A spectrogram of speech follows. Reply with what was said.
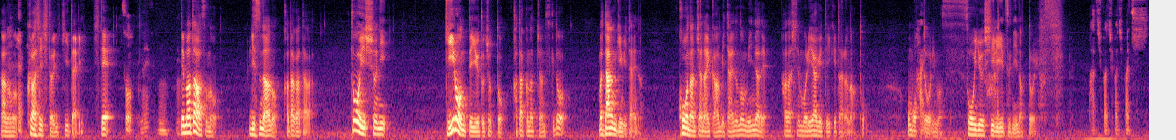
あの 詳しい人に聞いたりしてそうだね。うん。でまたはそのリスナーの方々と一緒に議論っていうとちょっと硬くなっちゃうんですけど、まあ、談義みたいなこうなんじゃないかみたいなのをみんなで話して盛り上げていけたらなと思っております、そういうシリーズになっております、パチパチパチパチ。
